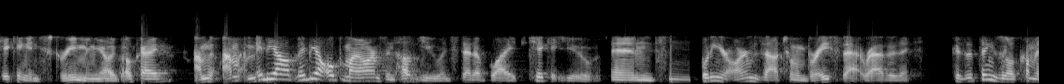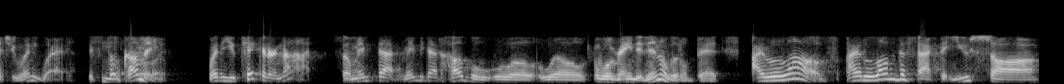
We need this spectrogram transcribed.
kicking and screaming, you're like, okay, I'm, I'm maybe I'll maybe I'll open my arms and hug you instead of like kick at you and hmm. putting your arms out to embrace that rather than because the thing's gonna come at you anyway. It's still hmm. coming, whether you kick it or not. So maybe that maybe that hug will will will will rein it in a little bit. I love I love the fact that you saw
